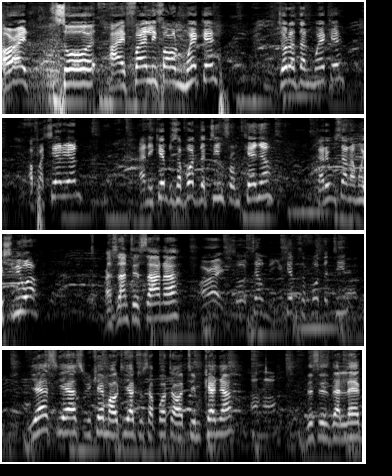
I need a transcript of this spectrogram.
All right, so I finally found Mueke, Jonathan Mueke, a Pacherian, and he came to support the team from Kenya. Karibu sana mheshimiwa. Asante sana. All right, so tell me, you came to support the team? Yes, yes, we came out here to support our team Kenya. Uh-huh. This is the leg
